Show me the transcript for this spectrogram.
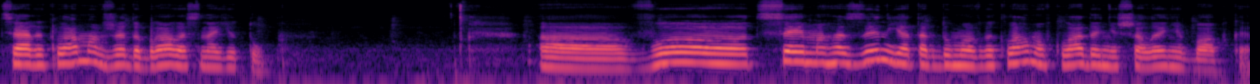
Ця реклама вже добралась на YouTube. А, В цей магазин, я так думаю, в рекламу вкладені шалені бабки.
